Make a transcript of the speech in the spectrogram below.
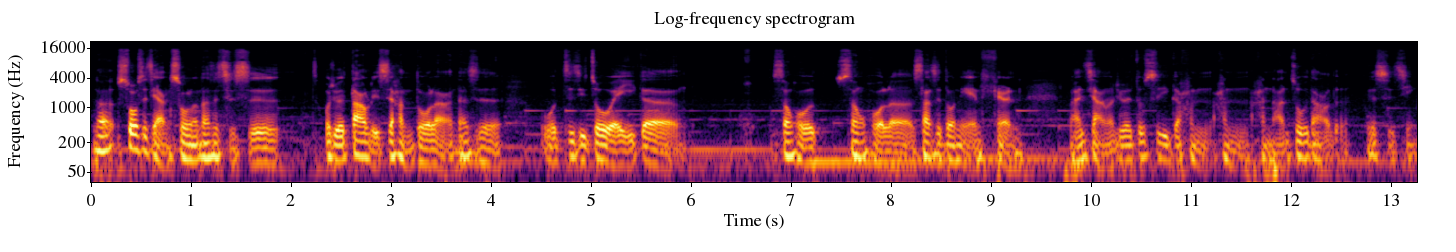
那说是这样说了，但是其实我觉得道理是很多了，但是。我自己作为一个生活生活了三十多年的人来讲，我觉得都是一个很很很难做到的一个事情。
